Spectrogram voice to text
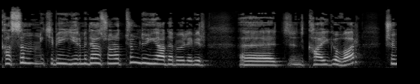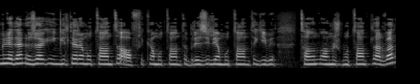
Kasım 2020'den sonra tüm dünyada böyle bir e, kaygı var. Çünkü neden? Özellikle İngiltere mutantı, Afrika mutantı, Brezilya mutantı gibi tanımlanmış mutantlar var.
